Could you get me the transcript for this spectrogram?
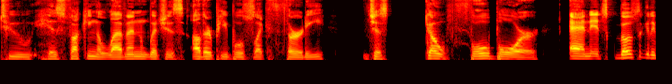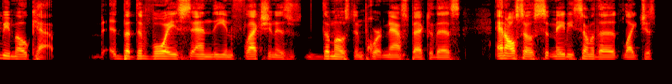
to his fucking eleven, which is other people's like thirty. Just go full bore, and it's mostly going to be mocap, but the voice and the inflection is the most important aspect of this, and also maybe some of the like just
